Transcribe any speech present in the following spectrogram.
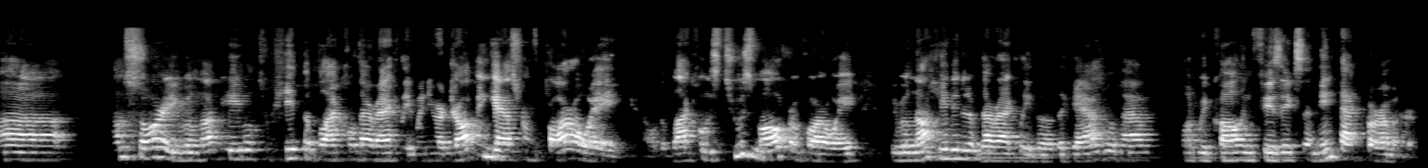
uh, I'm sorry, you will not be able to hit the black hole directly. When you are dropping gas from far away, you know, the black hole is too small from far away, you will not hit it directly. The, the gas will have what we call in physics an impact parameter.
